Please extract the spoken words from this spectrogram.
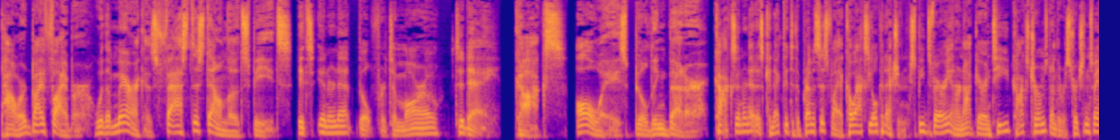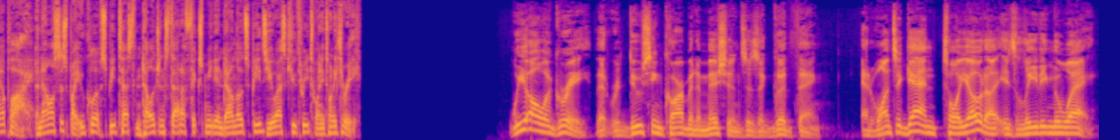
powered by fiber with America's fastest download speeds. It's internet built for tomorrow, today. Cox, always building better. Cox Internet is connected to the premises via coaxial connection. Speeds vary and are not guaranteed. Cox terms and other restrictions may apply. Analysis by Ookla Speed Test Intelligence Data. Fixed median download speeds. USQ3 2023. We all agree that reducing carbon emissions is a good thing. And once again, Toyota is leading the way.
